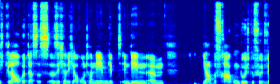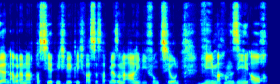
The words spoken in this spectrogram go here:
ich glaube, dass es sicherlich auch Unternehmen gibt, in denen ähm, ja Befragungen durchgeführt werden, aber danach passiert nicht wirklich was. Das hat mehr so eine Alibi-Funktion. Wie machen Sie auch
